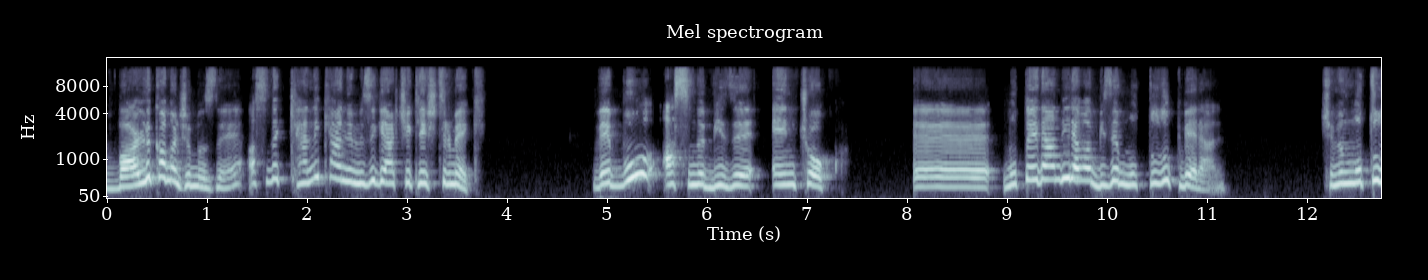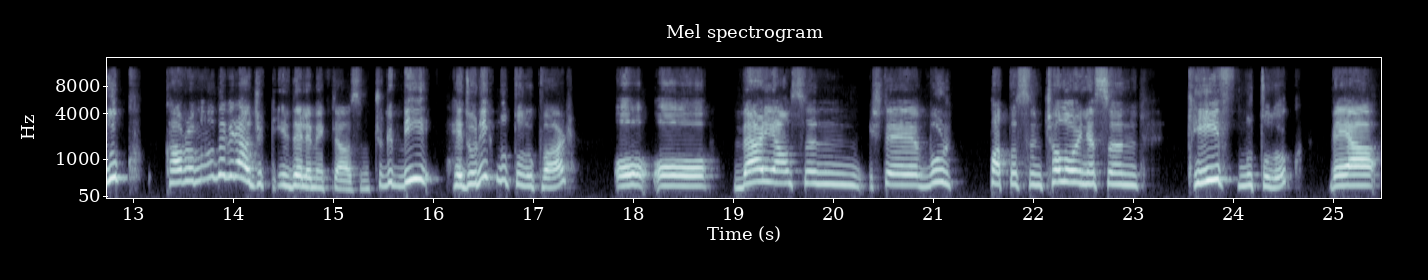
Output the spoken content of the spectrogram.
varlık amacımız ne? Aslında kendi kendimizi gerçekleştirmek. Ve bu aslında bizi en çok eee, mutlu eden değil ama bize mutluluk veren. Şimdi mutluluk kavramını da birazcık irdelemek lazım. Çünkü bir hedonik mutluluk var. O o ver yansın, işte vur patlasın, çal oynasın, keyif mutluluk veya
